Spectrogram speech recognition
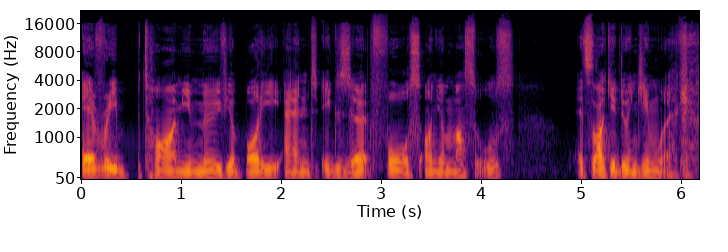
every time you move your body and exert force on your muscles. It's like you're doing gym work.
